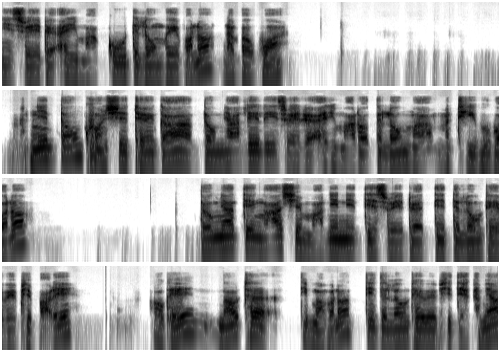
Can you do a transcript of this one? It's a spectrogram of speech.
နဲ့ဆိုရတဲ့အဲ့ဒီမှာ9တလုံးပဲပေါ့နော်နံပါတ်1နှစ်3ခွန်8ထဲက3များလေးလေးဆိုရတဲ့အဲ့ဒီမှာတော့တလုံးမှမထီဘူးပေါ့နော်3များ1 5 8မှာနှစ်နှစ်တစ်ဆိုရတဲ့တစ်တလုံးထဲပဲဖြစ်ပါတယ် โอเคနောက်ထပ်ဒီမှာပေါ့နော်တစ်တလုံးထဲပဲဖြစ်တယ်ခင်ဗျာ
